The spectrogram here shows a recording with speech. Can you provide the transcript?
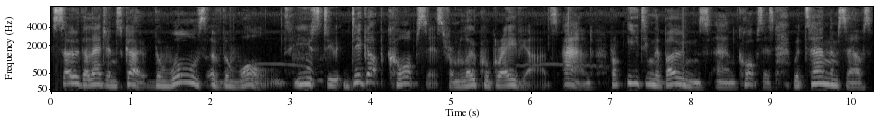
So the legends go. The wolves of the wold used to dig up corpses from local graveyards and, from eating the bones and corpses, would turn themselves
